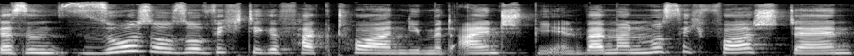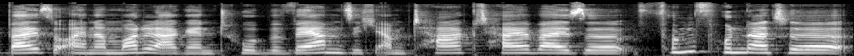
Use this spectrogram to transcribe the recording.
Das sind so, so, so wichtige Faktoren, die mit einspielen, weil man muss sich vorstellen, bei so einer Modelagentur bewerben sich am Tag teilweise 500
